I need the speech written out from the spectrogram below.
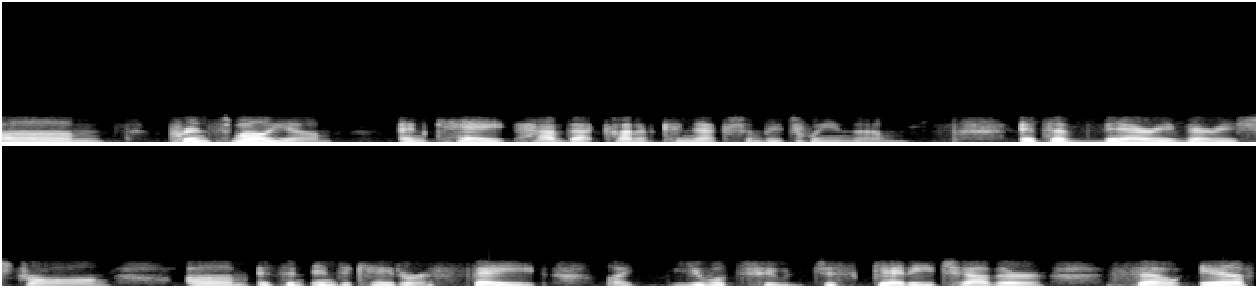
Um, Prince William and Kate have that kind of connection between them. It's a very, very strong. Um, it's an indicator of fate, like you will two just get each other. So if,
